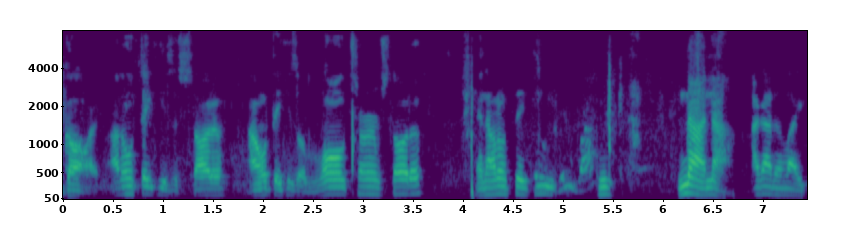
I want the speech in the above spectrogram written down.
guard. I don't think he's a starter. I don't think he's a long term starter, and I don't think he. he nah, nah. I gotta like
